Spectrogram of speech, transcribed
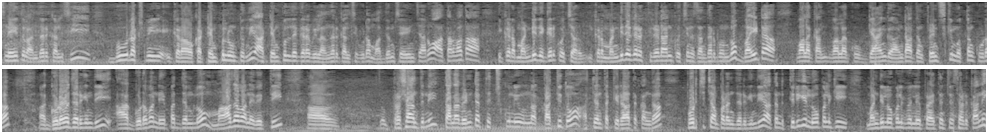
స్నేహితులు అందరు కలిసి భూలక్ష్మి ఇక్కడ ఒక టెంపుల్ ఉంటుంది. ఆ టెంపుల్ దగ్గర వీళ్ళందరూ కలిసి కూడా మద్యం సేవించారు. ఆ తర్వాత ఇక్కడ మండి దగ్గరికి వచ్చారు. ఇక్కడ మండి దగ్గర తినడానికి వచ్చిన సందర్భంలో బయట వాళ్ళకు వాళ్ళకు గ్యాంగ్ అంటే అతని ఫ్రెండ్స్కి మొత్తం కూడా గొడవ జరిగింది. ఆ గొడవ నేపథ్యంలో మాధవ్ అనే వ్యక్తి ప్రశాంత్ని తన వెంట తెచ్చుకుని ఉన్న కత్తితో అత్యంత కిరాతకంగా పొడిచి చంపడం జరిగింది. అతను తిరిగి లోపలికి మండి లోపలికి వెళ్ళే ప్రయత్నం చేశాడు కానీ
